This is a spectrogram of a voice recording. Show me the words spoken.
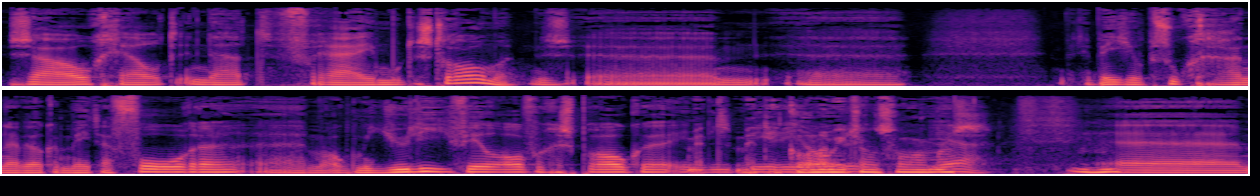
zou geld inderdaad vrij moeten stromen. Dus ben een beetje op zoek gegaan naar welke metaforen, maar ook met jullie veel over gesproken in Met, die met periode. economy transformers. Ja. Mhm.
